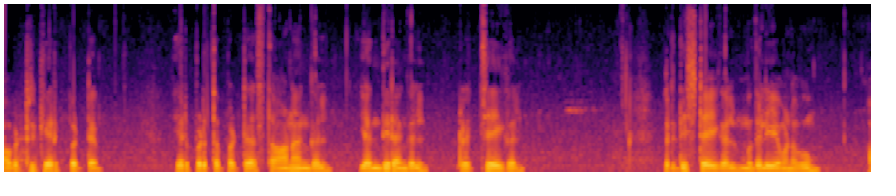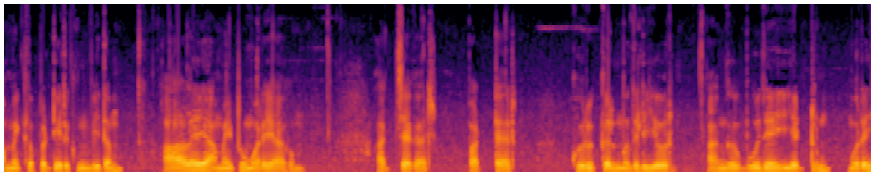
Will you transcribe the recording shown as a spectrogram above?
அவற்றுக்கேற்பட்ட ஏற்படுத்தப்பட்ட ஸ்தானங்கள் யந்திரங்கள் பிரட்சைகள் பிரதிஷ்டைகள் முதலியவனவும் அமைக்கப்பட்டிருக்கும் விதம் ஆலய அமைப்பு முறையாகும். அர்ச்சகர் பட்டர் குருக்கள் முதலியோர் அங்கு பூஜை இயற்றும் முறை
